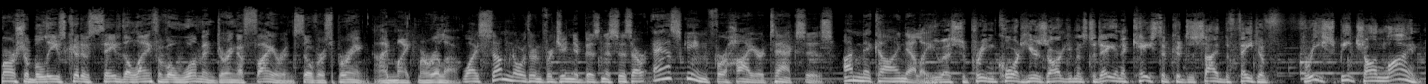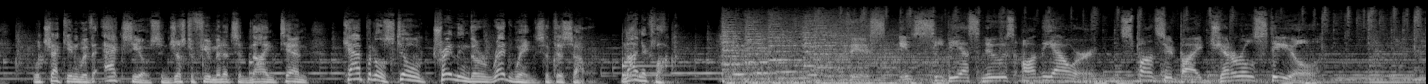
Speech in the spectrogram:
Marshall believes could have saved the life of a woman during a fire in Silver Spring. I'm Mike Murillo. Why some Northern Virginia businesses are asking for higher taxes. I'm Nick Iannelli. The U.S. Supreme Court hears arguments today in a case that could decide the fate of free speech online. We'll check in with Axios in just a few minutes at 910. Capitals still trailing the Red Wings at this hour. 9 o'clock. This is CBS News on the Hour, sponsored by General Steel.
